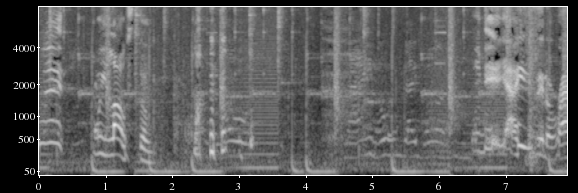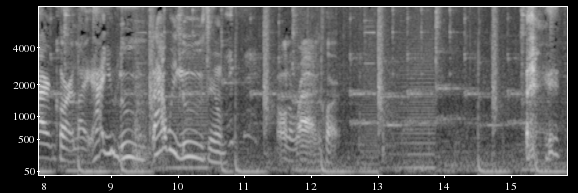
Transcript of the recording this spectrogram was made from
What? We lost him. then yeah, he's in a riding cart. Like how you lose? How we lose him on a riding cart?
